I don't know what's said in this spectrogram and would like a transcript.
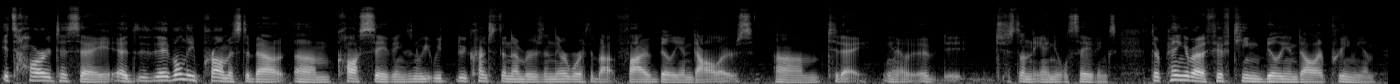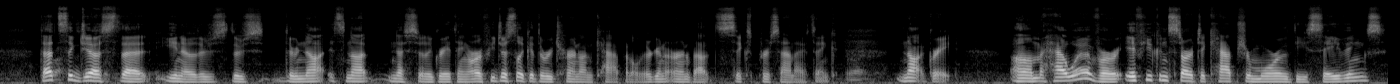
it's hard to say. Uh, they've only promised about um, cost savings, and we, we we crunched the numbers, and they're worth about five billion dollars um, today. You know, it, it, just on the annual savings, they're paying about a fifteen billion dollar premium. That suggests that you know there's there's they're not it's not necessarily a great thing. Or if you just look at the return on capital, they're going to earn about six percent, I think. Right. Not great. Um, however, if you can start to capture more of these savings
